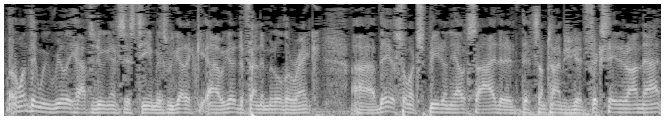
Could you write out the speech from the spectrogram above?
Well, one thing we really have to do against this team is we got to uh, we got to defend the middle of the rink. Uh, they have so much speed on the outside that, it, that sometimes you get fixated on that.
